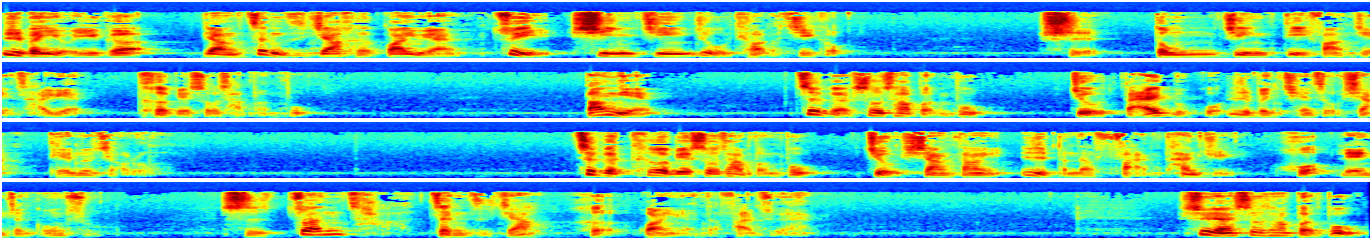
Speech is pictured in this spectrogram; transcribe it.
日本有一个让政治家和官员最心惊肉跳的机构，是东京地方检察院特别搜查本部。当年，这个搜查本部就逮捕过日本前首相田中角荣。这个特别搜查本部就相当于日本的反贪局或廉政公署，是专查政治家和官员的犯罪案。虽然搜查本部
